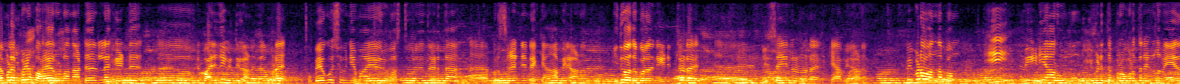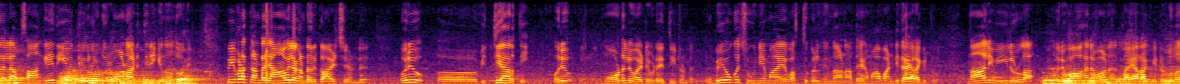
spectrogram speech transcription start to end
നമ്മളെപ്പോഴും പറയാറുള്ള നാട്ടുകാരെല്ലാം കേട്ട് ഒരു പരിധി കാണുന്നത് നമ്മുടെ ഉപയോഗശൂന്യമായ ഒരു വസ്തുവിൽ നിന്ന് എടുത്ത ഏഹ്, പ്രസിഡന്റിന്റെ ക്യാബിനാണ് ഇതും അതുപോലെ തന്നെ എഡിറ്ററുടെ ഡിസൈനറുടെ ക്യാബിനാണ് ഇവിടെ വന്നപ്പം ഈ മീഡിയ റൂമും ഇവിടുത്തെ പ്രവർത്തനങ്ങളും ഏതെല്ലാം സാങ്കേതിക വിദ്യകളോട് ഒരുപാട് അടുത്തിരിക്കുന്നു തോന്നി. അപ്പോൾ ഇവിടെ കണ്ട രാവിലെ കണ്ട ഒരു കാഴ്ചയുണ്ട്. ഒരു വിദ്യാർത്ഥി ഒരു മോഡലുമായിട്ട് ഇവിടെ എത്തിയിട്ടുണ്ട്. ഉപയോഗശൂന്യമായ വസ്തുക്കളിൽ നിന്നാണ് അദ്ദേഹം ആ വണ്ടി തയ്യാറാക്കിയിട്ടുള്ളത്. നാല് വീലുള്ള ഒരു വാഹനമാണ് തയ്യാറാക്കിയിട്ടുള്ളത്.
